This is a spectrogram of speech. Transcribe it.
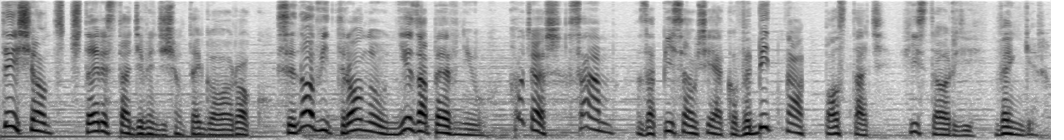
1490 roku. Synowi tronu nie zapewnił, chociaż sam zapisał się jako wybitna postać historii Węgier.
